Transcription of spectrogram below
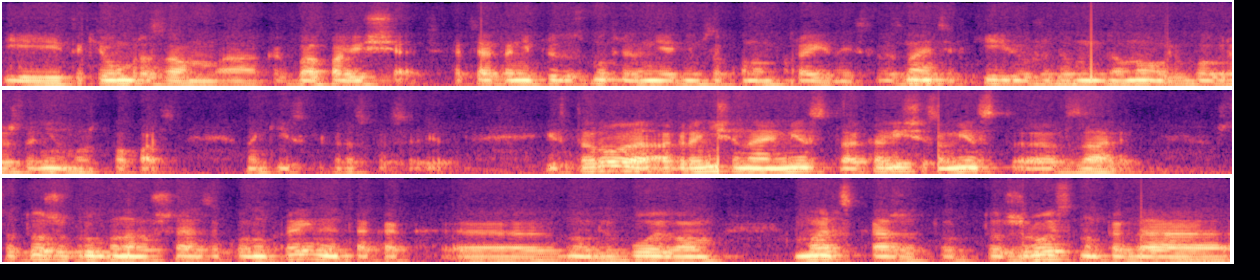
и таким образом э, как бы оповещать. Хотя это не предусмотрено ни одним законом Украины. Если вы знаете, в Киеве уже давно любой гражданин может попасть на Киевский городской совет. И второе, ограниченное место, количество мест э, в зале, что тоже грубо нарушает закон Украины, так как э, ну, любой вам мэр скажет, тот, тот же Ройсман, когда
